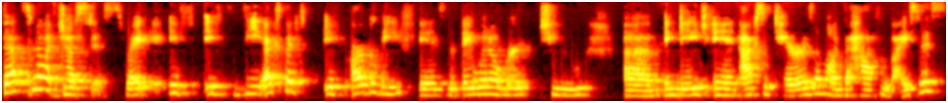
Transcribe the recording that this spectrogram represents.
That's not justice, right? If if the expect if our belief is that they went over to um, engage in acts of terrorism on behalf of ISIS,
